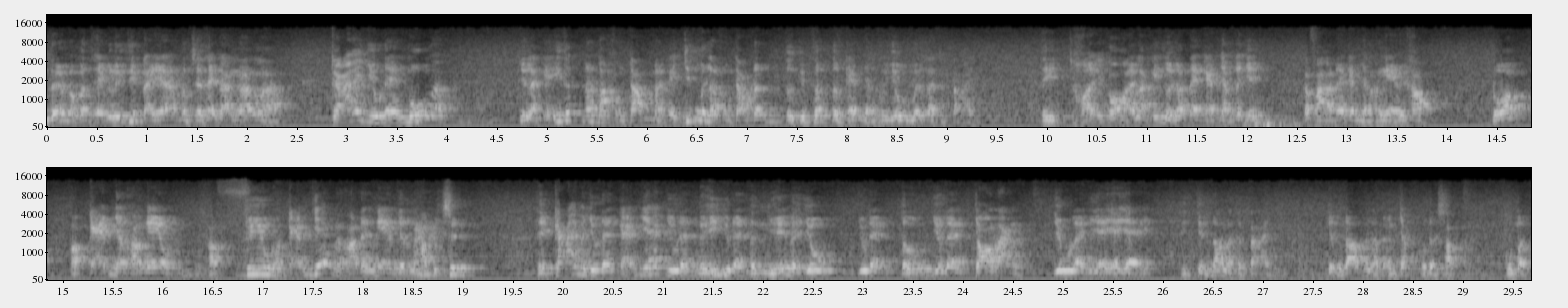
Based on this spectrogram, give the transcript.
Nếu mà mình theo cái lý thuyết này á mình sẽ thấy rằng á, là cái vô đang muốn á, chỉ là cái ý thức nó 5% mà cái 95% đến từ tiềm thức từ cảm nhận của du mới là thực tại. Thì hỏi cái câu hỏi là cái người đó đang cảm nhận cái gì? Có phải là đang cảm nhận họ nghèo hay không? Đúng không? Họ cảm nhận họ nghèo họ feel họ cảm giác là họ đang nghèo cho nên họ biết xin thì cái mà du đang cảm giác du đang nghĩ du đang định nghĩa về du du đang tưởng du đang cho rằng du là như vậy vậy vậy thì chính đó là thực tại. Chính đó mới là bản chất của đời sống của mình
